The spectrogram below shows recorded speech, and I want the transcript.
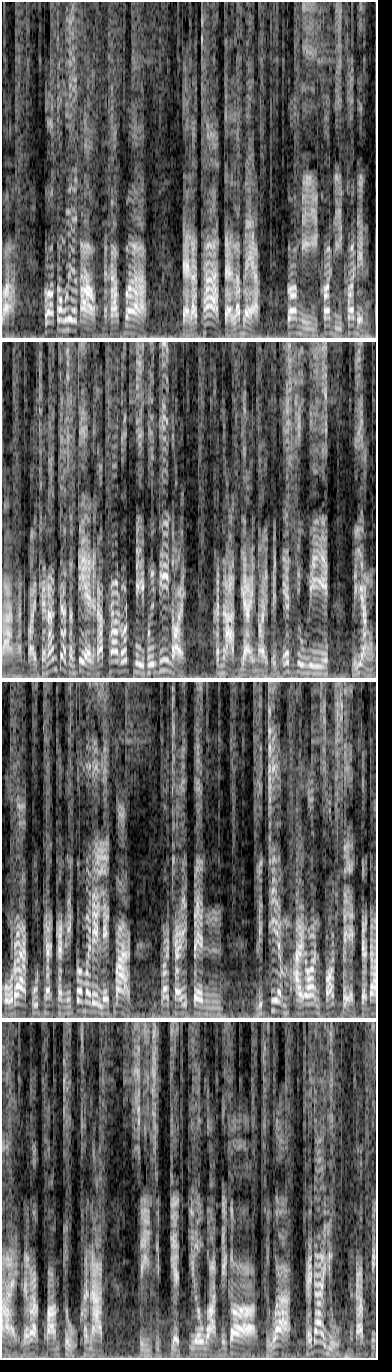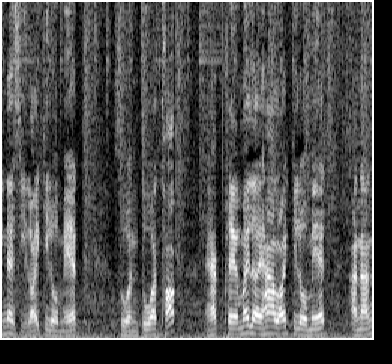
กว่า ก็ต้องเลือกเอานะครับว่าแต่ละธาตุแต่ละแบบ ก็มีข้อดีข้อเด่นต่างกันไป ฉะนั้นจะสังเกตนะครับ ถ้ารถมีพื้นที่หน่อยขนาดใหญ่หน่อยเป็น SUV หรืออย่าง Ora Good Cat คันนี้ก็ไม่ได้เล็กมาก ก็ใช้เป็นลิเธียมไอออนฟอสเฟตก็ได้ แล้วก็ความจุขนาด 47 กิโลวัตต์นี่ก็ถือว่าใช้ได้อยู่นะครับ วิ่งได้ 400 กิโลเมตร ส่วนตัวท็อปนะครับเคลมไว้เลย 500 กิโลเมตร อันนั้น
